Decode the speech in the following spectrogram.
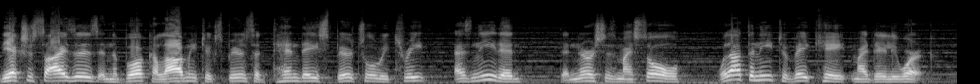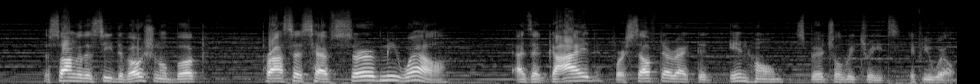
The exercises in the book allow me to experience a 10 day spiritual retreat as needed that nourishes my soul without the need to vacate my daily work. The Song of the Seed devotional book process have served me well as a guide for self-directed in-home spiritual retreats, if you will.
